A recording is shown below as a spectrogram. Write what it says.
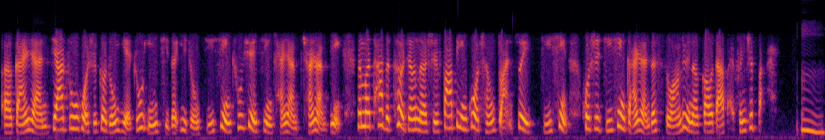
呃感染家猪或是各种野猪引起的一种急性出血性传染传染病。那么它的特征呢是发病过程短，最急性或是急性感染。的死亡率呢高达百分之百。嗯，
